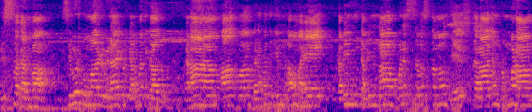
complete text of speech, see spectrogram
విశ్వకర్మ. శివుడు కుమారుడు వినాయకుడు గణపతి కాదు. గణానాం ఆత్మ గణపతి నవమహే కవిం కవిన్నాం ఉపనశ్రవస్తమం జ్యేష్ఠరాజం బ్రహ్మణాం.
